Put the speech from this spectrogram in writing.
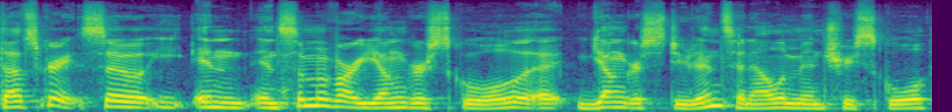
That's great. So in, in some of our younger school, uh, younger students in elementary school,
